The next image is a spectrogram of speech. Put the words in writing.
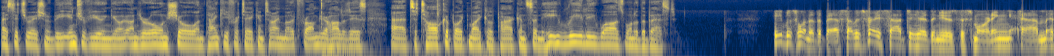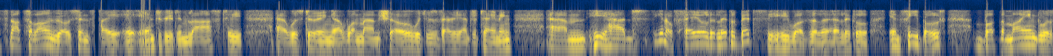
uh, situation would be interviewing you on your own show, and thank you for taking time out from your holidays uh, to talk about Michael Parkinson. He really was one of the best. He was one of the best. I was very sad to hear the news this morning. Um, it's not so long ago since I interviewed him last. He uh, was doing a one man show, which was very entertaining. Um, he had, you know, failed a little bit. He was a, a little enfeebled, but the mind was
